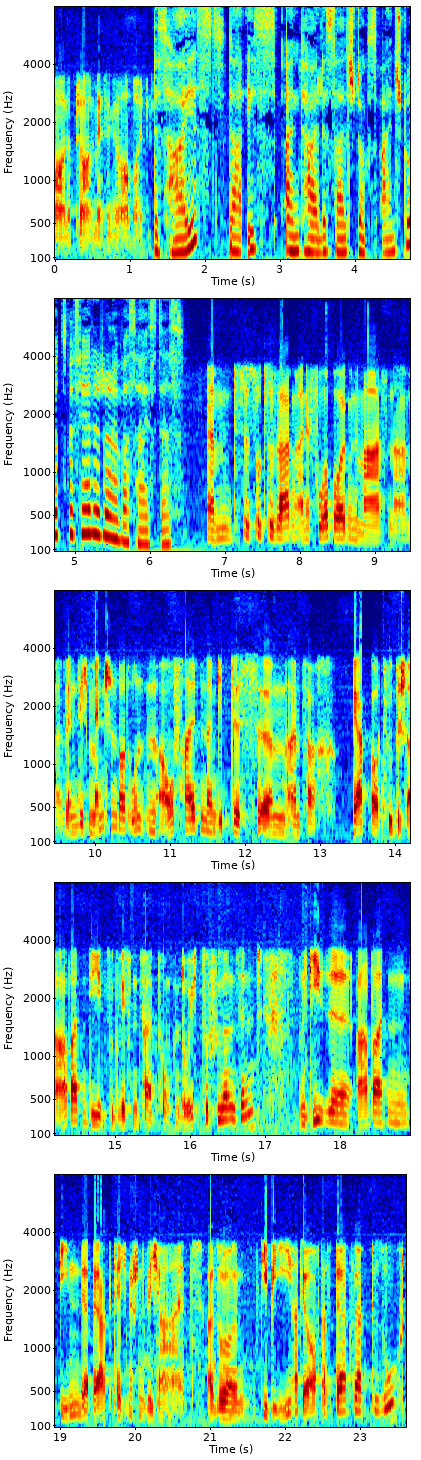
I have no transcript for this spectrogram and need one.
normale planmäßige Arbeiten. Das heißt, da ist ein Teil des Salzstocks einsturzgefährdet oder was heißt das? Ähm, das ist sozusagen eine vorbeugende Maßnahme. Wenn sich Menschen dort unten aufhalten, dann gibt es ähm, einfach bergbautypische Arbeiten, die zu gewissen Zeitpunkten durchzuführen sind. Und diese Arbeiten dienen der bergtechnischen Sicherheit. Also die BI hat ja auch das Bergwerk besucht.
